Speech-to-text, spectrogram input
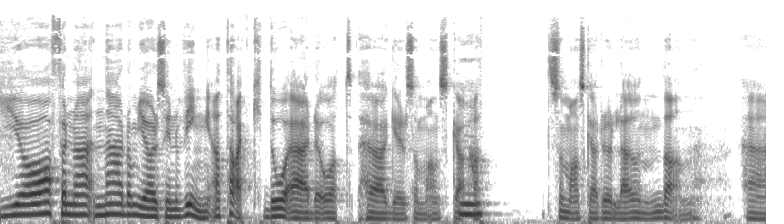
ja, för när, när de gör sin vingattack, då är det åt höger som man ska, Mm. att, som man ska rulla undan. Eh,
